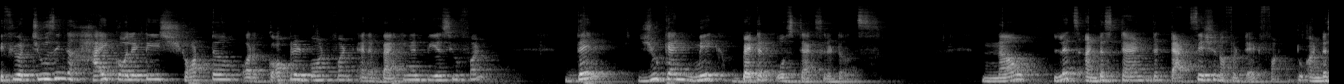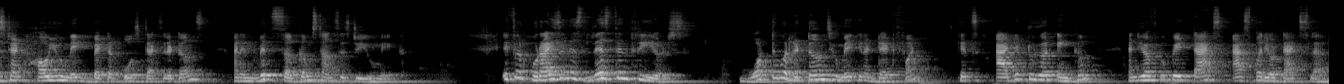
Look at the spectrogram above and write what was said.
if you are choosing a high quality short term or a corporate bond fund and a banking and PSU fund, then you can make better post tax returns. Now, let's understand the taxation of a debt fund to understand how you make better post tax returns and in which circumstances do you make. If your horizon is less than three years, whatever returns you make in a debt fund gets added to your income and you have to pay tax as per your tax slab.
